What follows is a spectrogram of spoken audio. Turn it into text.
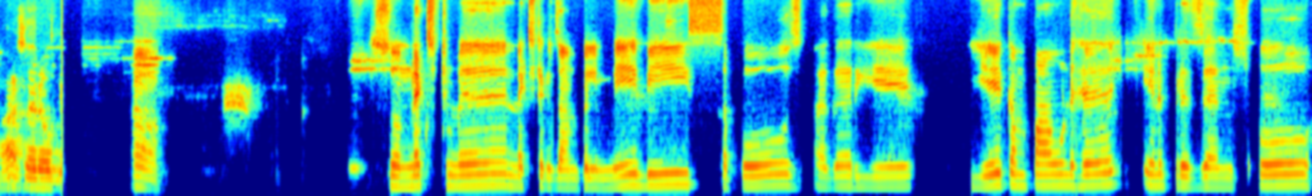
हाँ सर हो गया। हाँ। सो नेक्स्ट में next example may be suppose अगर ये ये कंपाउंड है in presence of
